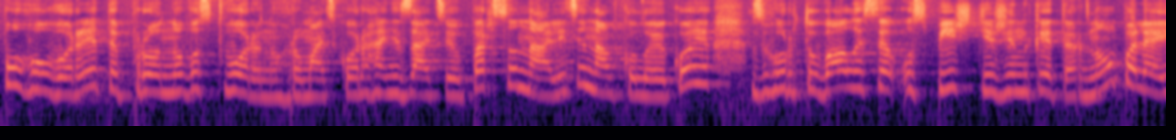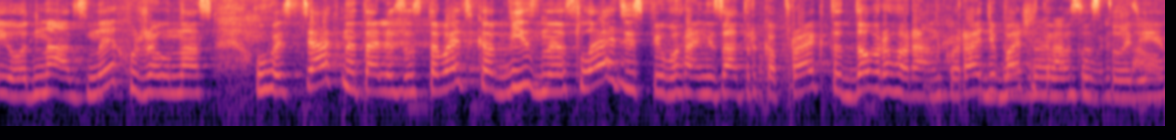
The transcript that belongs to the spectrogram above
поговорити про новостворену громадську організацію персоналіті, навколо якої згуртувалися успішні жінки Тернополя. І одна з них уже у нас у гостях Наталя Заставецька, бізнес-леді, співорганізаторка проекту. Доброго ранку. Раді бачити вас у студії.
